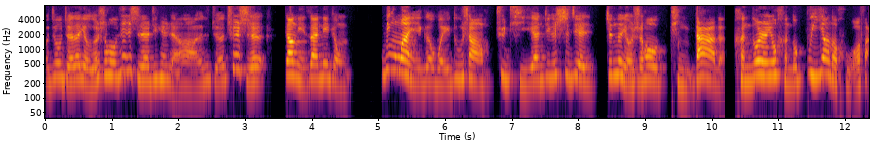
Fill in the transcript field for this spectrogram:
我就觉得有的时候认识的这些人啊，就觉得确实让你在那种另外一个维度上去体验这个世界，真的有时候挺大的。很多人有很多不一样的活法，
